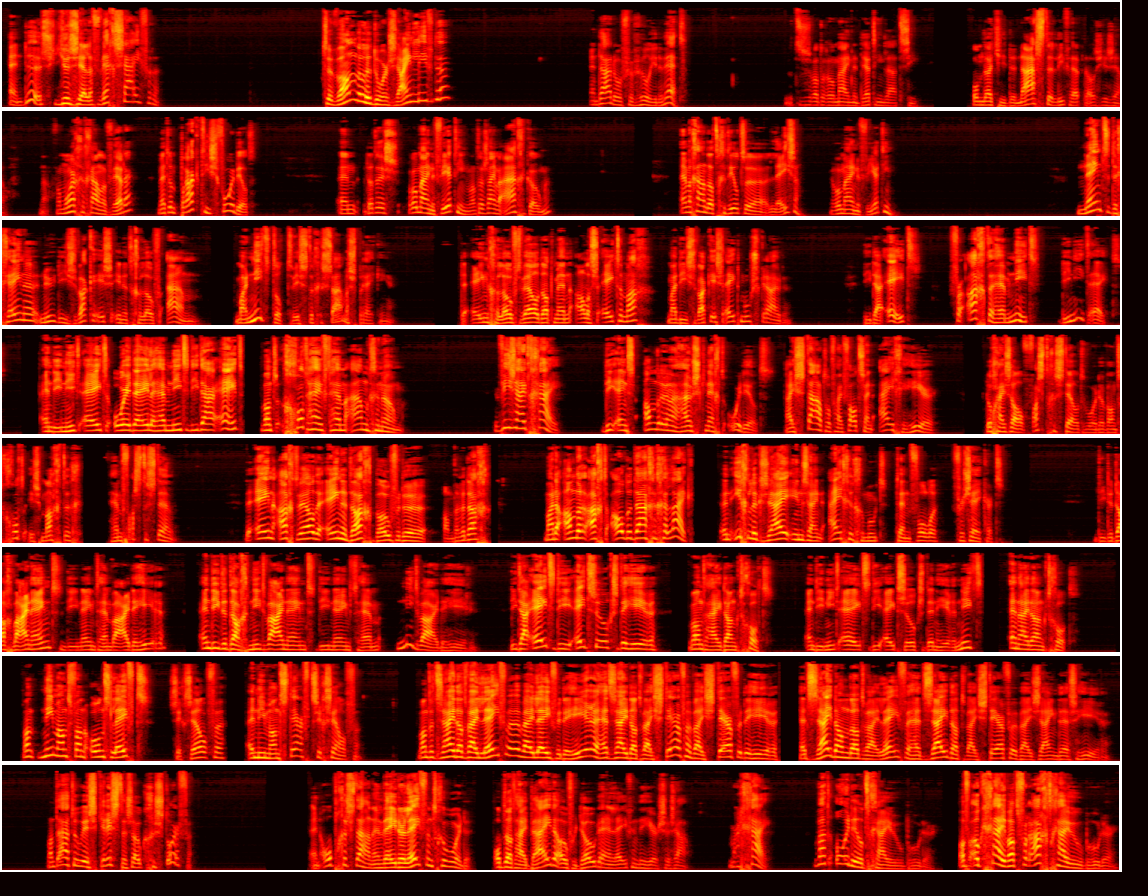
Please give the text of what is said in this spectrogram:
En dus jezelf wegcijferen te wandelen door zijn liefde. En daardoor vervul je de wet. Dat is wat Romeinen 13 laat zien. Omdat je de naaste lief hebt als jezelf. Nou, vanmorgen gaan we verder met een praktisch voorbeeld. En dat is Romeinen 14, want daar zijn we aangekomen. En we gaan dat gedeelte lezen. Romeinen 14. Neemt degene nu die zwak is in het geloof aan maar niet tot twistige samensprekingen. De een gelooft wel dat men alles eten mag, maar die zwak is eet moeskruiden. Die daar eet, verachten hem niet die niet eet. En die niet eet, oordelen hem niet die daar eet, want God heeft hem aangenomen. Wie zijt gij, die eens anderen huisknecht oordeelt? Hij staat of hij valt zijn eigen heer. Doch hij zal vastgesteld worden, want God is machtig hem vast te stellen. De een acht wel de ene dag boven de andere dag, maar de ander acht al de dagen gelijk. Een iegelijk zij in zijn eigen gemoed ten volle verzekerd. Die de dag waarneemt, die neemt hem waar de Heere. En die de dag niet waarneemt, die neemt hem niet waar de Heere. Die daar eet, die eet zulks de Heere, want hij dankt God. En die niet eet, die eet zulks den Heere niet, en hij dankt God. Want niemand van ons leeft zichzelf en niemand sterft zichzelf. Want het zij dat wij leven, wij leven de Heere. Het zij dat wij sterven, wij sterven de Heere. Het zij dan dat wij leven, het zij dat wij sterven, wij zijn des Heeren. Want daartoe is Christus ook gestorven. En opgestaan en wederlevend geworden, opdat hij beide over doden en levende heersen zou. Maar gij, wat oordeelt gij uw broeder? Of ook gij, wat veracht gij uw broeder?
